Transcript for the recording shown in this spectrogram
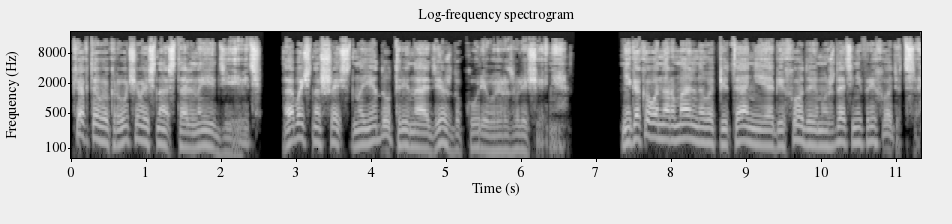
как-то выкручиваясь на остальные девять. Обычно шесть на еду, три на одежду, курево и развлечения. Никакого нормального питания и обихода ему ждать не приходится.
